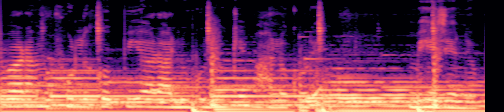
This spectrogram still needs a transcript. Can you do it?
এবার আমি ফুলকপি আর আলুগুলোকে ভালো করে ভেজে নেব।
